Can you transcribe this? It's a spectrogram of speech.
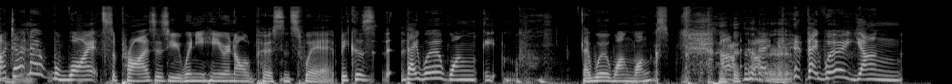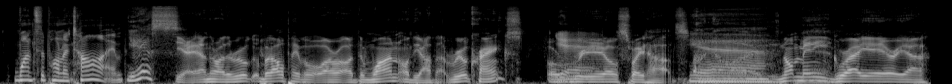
I don't know why it surprises you when you hear an old person swear because they were one. They were one wonks. Um, they, they were young once upon a time. Yes. Yeah, and they're either real, but old people are either one or the other. Real cranks or Yeah. real sweethearts. Yeah. There's not many grey area.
